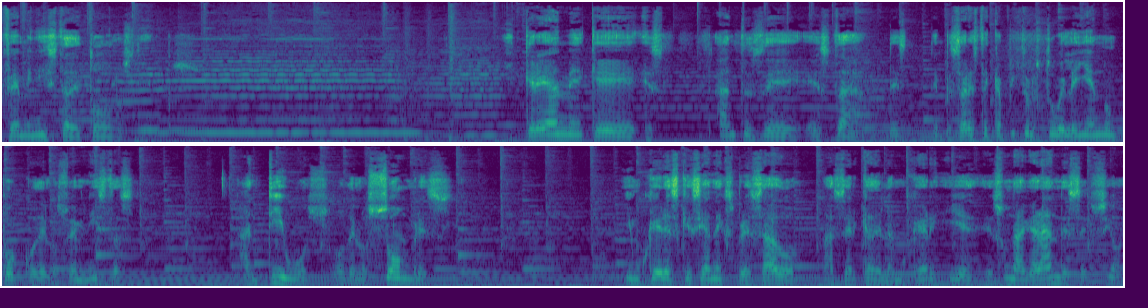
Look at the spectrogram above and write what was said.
feminista de todos los tiempos. Y créanme que antes de, esta, de empezar este capítulo estuve leyendo un poco de los feministas antiguos o de los hombres y mujeres que se han expresado acerca de la mujer y es una gran decepción.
